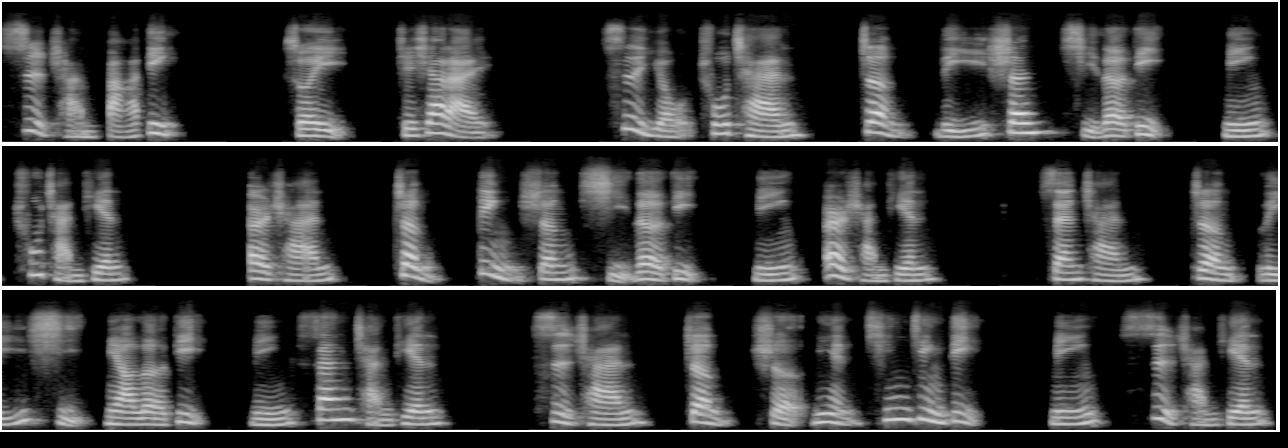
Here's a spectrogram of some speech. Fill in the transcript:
四禅八定，所以接下来次有初禅正离生喜乐地，名初禅天；二禅正定生喜乐地，名二禅天；三禅正离喜妙乐地，名三禅天；四禅。正舍念清净地，名四禅天；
